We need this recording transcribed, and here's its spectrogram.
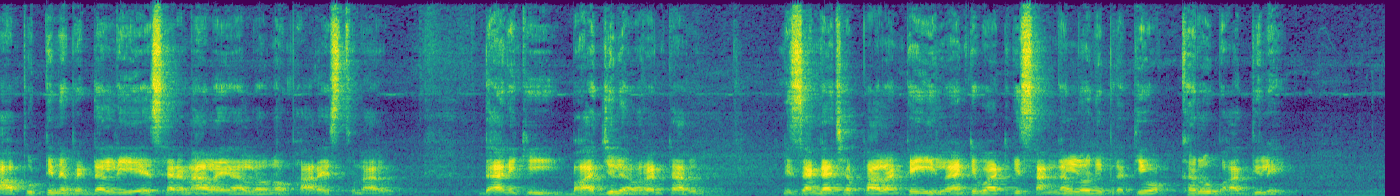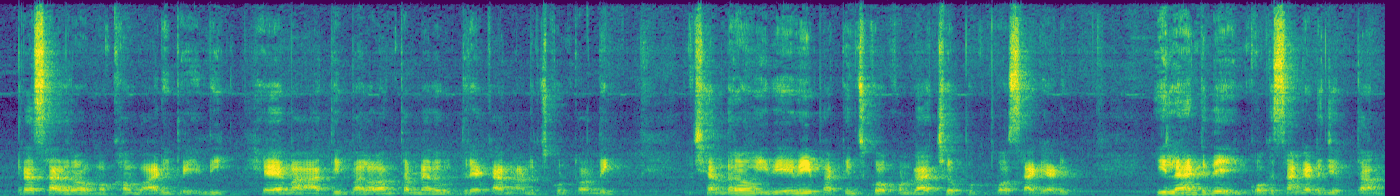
ఆ పుట్టిన బిడ్డల్ని ఏ శరణాలయాల్లోనో పారేస్తున్నారు. దానికి బాధ్యులు ఎవరంటారు? నిజంగా చెప్పాలంటే ఇలాంటి వాటికి సంఘంలోని ప్రతి ఒక్కరూ బాధ్యులే. ప్రసాదరావు ముఖం వాడిపోయింది. హేమ అతి బలవంతం మీద ఉద్రేకాన్ని అణుచుకుంటోంది. చంద్రం ఇదేమీ పట్టించుకోకుండా చెప్పుకుపోసాగాడు ఇలాంటిదే ఇంకొక సంఘటన చెప్తాను.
